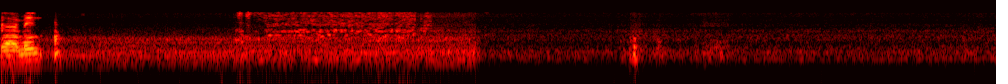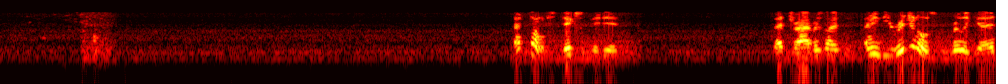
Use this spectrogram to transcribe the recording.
You know what I mean? That song sticks with me, dude. That driver's license. I mean, the original is really good,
